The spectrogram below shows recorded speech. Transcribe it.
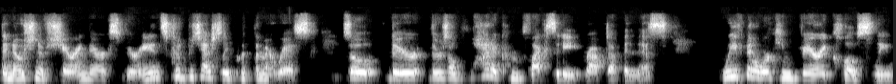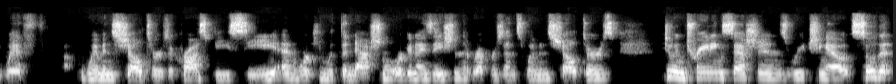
the notion of sharing their experience could potentially put them at risk. So there there's a lot of complexity wrapped up in this. We've been working very closely with women's shelters across BC and working with the national organization that represents women's shelters, doing training sessions, reaching out so that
